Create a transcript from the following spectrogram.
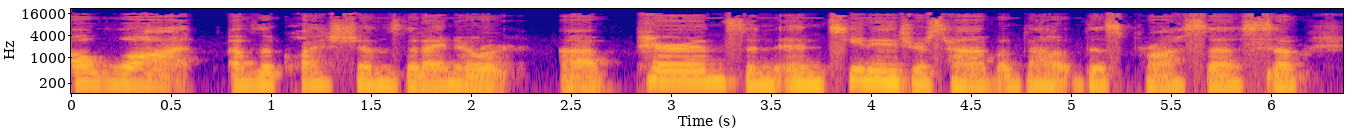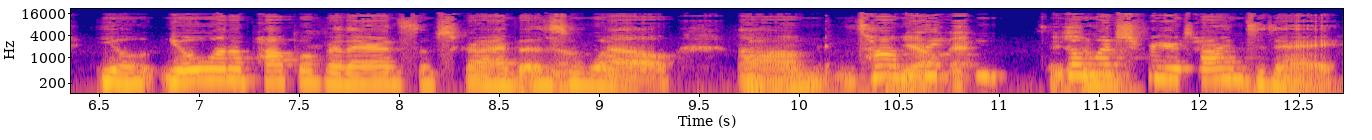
a lot of the questions that I know Right. Uh, parents and, and teenagers have about this process. So you'll you'll want to pop over there and subscribe as well. Um, Tom, Yeah, thank you so much for your time today.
